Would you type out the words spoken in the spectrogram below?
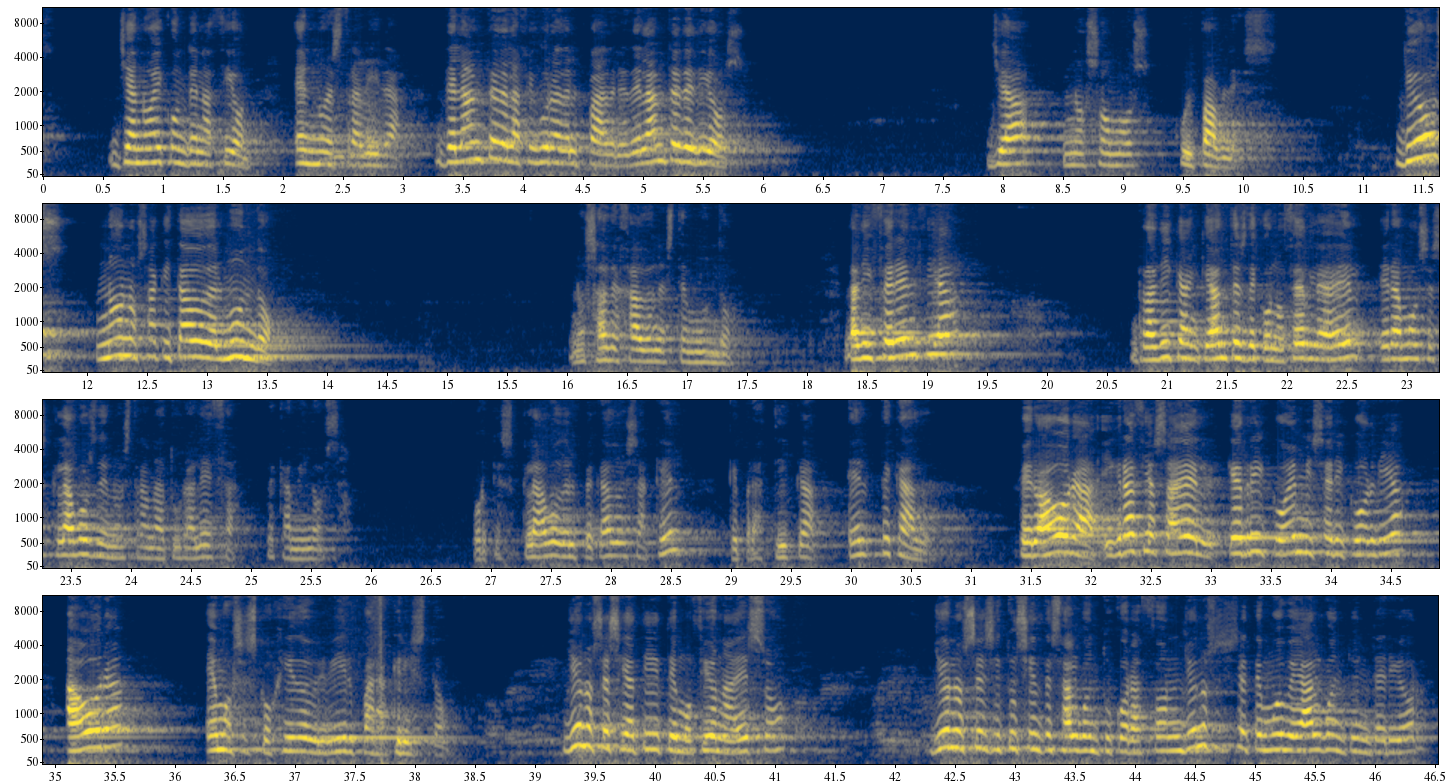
Ya no hay condenación en nuestra vida. Delante de la figura del Padre, delante de Dios, ya no somos culpables. Dios no nos ha quitado del mundo, nos ha dejado en este mundo. La diferencia radica en que antes de conocerle a Él éramos esclavos de nuestra naturaleza pecaminosa, porque esclavo del pecado es aquel que practica el pecado. Pero ahora, y gracias a Él, qué rico en misericordia, ahora hemos escogido vivir para Cristo. Yo no sé si a ti te emociona eso, yo no sé si tú sientes algo en tu corazón, yo no sé si se te mueve algo en tu interior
